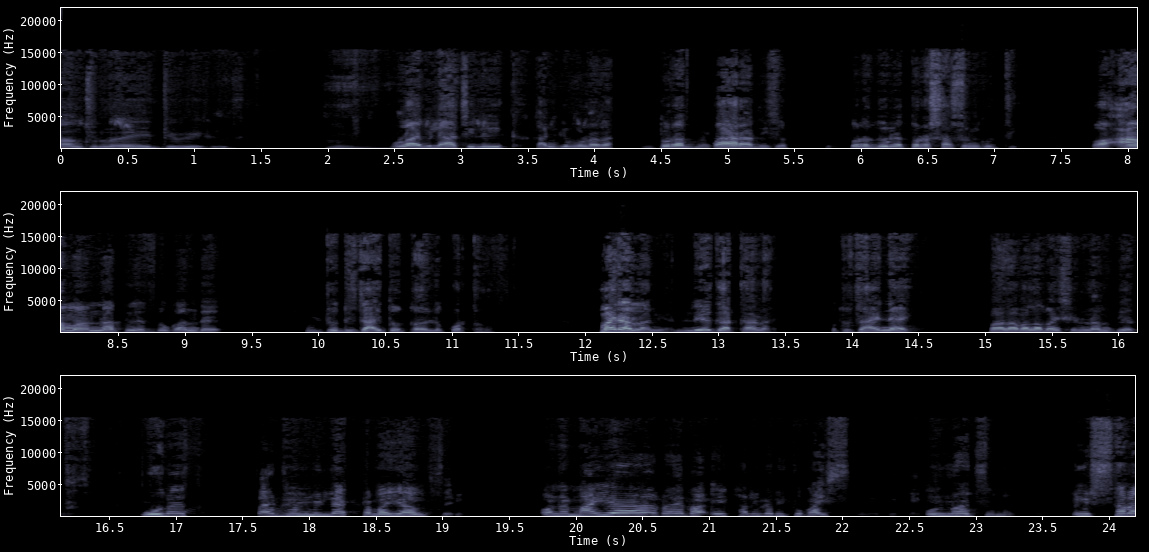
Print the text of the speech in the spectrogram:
নাম ছিল এই টিভি? পোলা বিলা আছিল কানকি পোলারা তোরা পাহারা দিছ তোরা ধরে তোরা শাসন করছি তো আমার নাতির দোকান দে যদি যাইতো তাহলে করতাম। মাইরা লানি লেগা থানায় ও তো যাই নাই। বালা বালা মাইসের নাম দিয়েছে ওরা চারজন মিলে একটা মাইয়া আনছে। অনেক মাইয়া রে বা এই খালি বাড়িতে পাইছে। অন্য একজনে। মানে সারা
